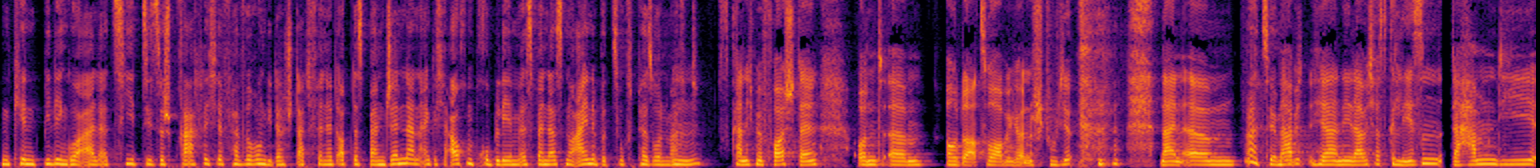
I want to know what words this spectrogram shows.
ein Kind bilingual erzieht, diese sprachliche Verwirrung, die da stattfindet. Ob das beim Gendern eigentlich auch ein Problem ist, wenn das nur eine Bezugsperson macht. Mhm, das kann ich mir vorstellen. Und ähm, auch dazu habe ich eine Studie. Nein, ähm, Erzähl mal. Da hab ich, ja, nee, da habe ich was gelesen. Da haben die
